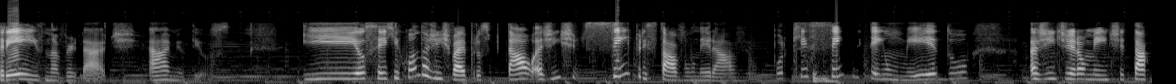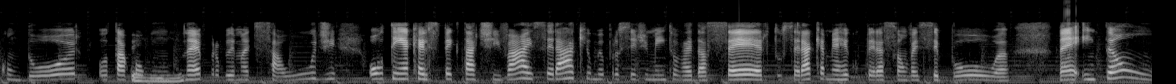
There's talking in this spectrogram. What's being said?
Três, na verdade. Ai, meu Deus. E eu sei que quando a gente vai para o hospital, a gente sempre está vulnerável, porque sempre tem um medo, a gente geralmente tá com dor, ou tá com Sim. algum né, problema de saúde, ou tem aquela expectativa, ai, será que o meu procedimento vai dar certo? Será que a minha recuperação vai ser boa? Né? Então,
